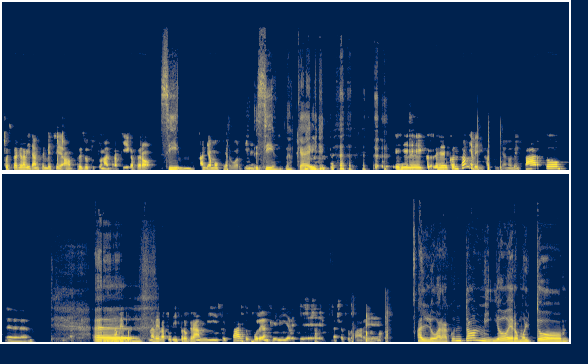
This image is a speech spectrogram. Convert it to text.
questa gravidanza invece ha preso tutta un'altra piega, però sì. mh, mm, andiamo per ordine. Eh, sì, ok. e, e, con Tommy avevi fatto un piano del parto? Eh, eh, avevate dei programmi sul parto oppure anche lì avete lasciato fare? Allora, con Tommy io ero molto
